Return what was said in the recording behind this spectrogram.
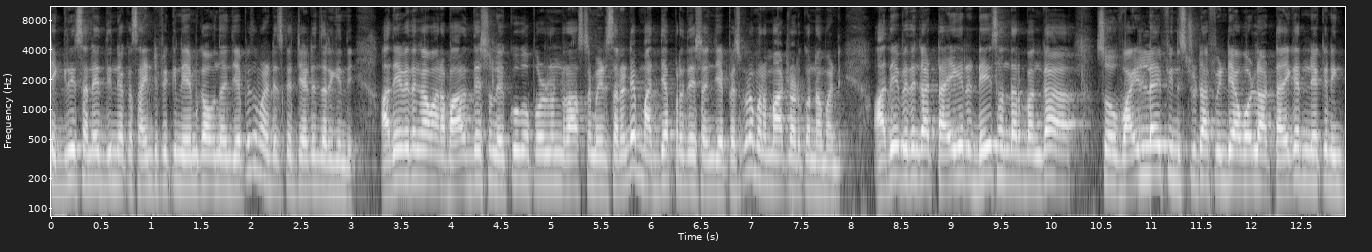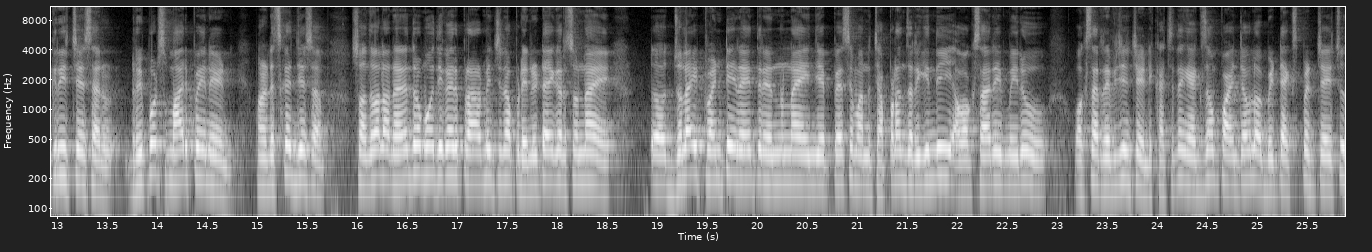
టిగ్రీస్ అనేది దీని యొక్క సైంటిఫిక్ నేమ్గా ఉందని చెప్పేసి మనం డిస్కస్ చేయడం జరిగింది. అదేవిధంగా మన భారతదేశంలో ఎక్కువగా పొలం రాష్ట్రం ఏంటి సార్ అంటే మధ్యప్రదేశ్ అని చెప్పేసి కూడా మనం మాట్లాడుకున్నామండి. అదేవిధంగా టైగర్ డే సందర్భంగా so wild life institute of India వాళ్ళు ఆ టైగర్ నెక్ని ఇంక్రీజ్ చేశారు. రిపోర్ట్స్ మారిపోయినాయండి. మనం డిస్కస్ చేశాం. సో అందువల్ల నరేంద్ర మోదీ గారు ప్రారంభించినప్పుడు ఎన్ని టైగర్స్ ఉన్నాయి? జూలై ట్వంటీ నైన్త్ ఎన్నున్నాయని చెప్పేసి మనం చెప్పడం జరిగింది. ఒకసారి మీరు ఒకసారి రివిజన్ చేయండి. ఖచ్చితంగా ఎగ్జామ్ పాయింట్ ఆఫ్లో బిట్ ఎక్స్పెక్ట్ చేయొచ్చు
